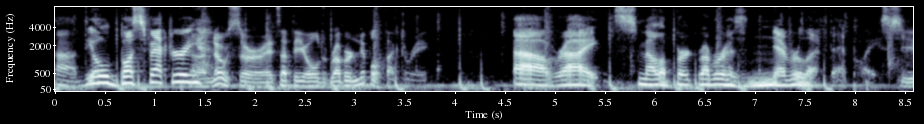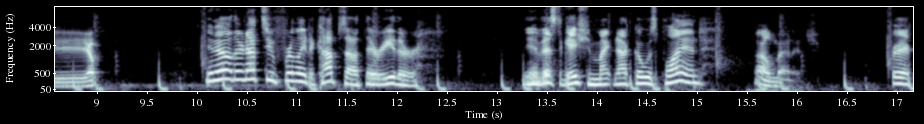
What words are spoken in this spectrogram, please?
uh, the old bus factory. Uh, no, sir. It's at the old rubber nipple factory. Oh, right. Smell of burnt rubber has never left that place. Yep. You know, they're not too friendly to cops out there either. The investigation might not go as planned. I'll manage. Rick,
